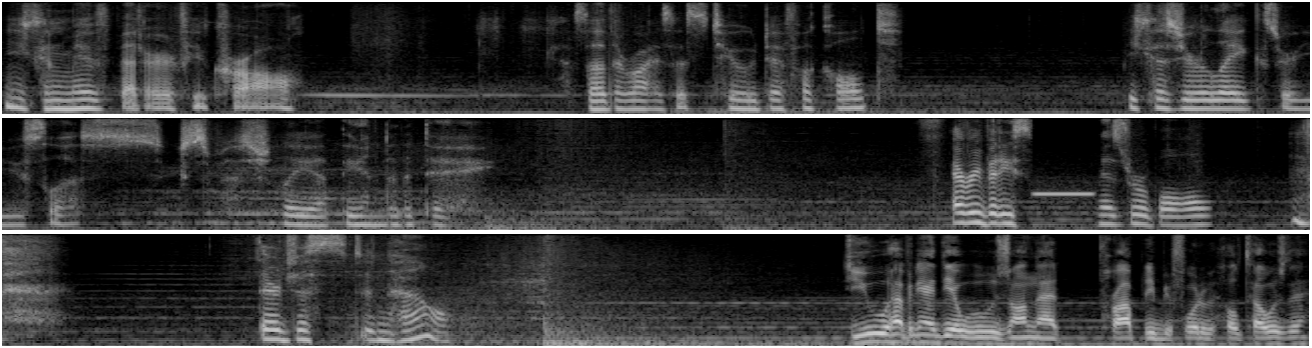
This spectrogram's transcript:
You can move better if you crawl, because otherwise it's too difficult. Because your legs are useless, especially at the end of the day. Everybody's miserable. They're just in hell. Do you have any idea who was on that property before the hotel was there?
